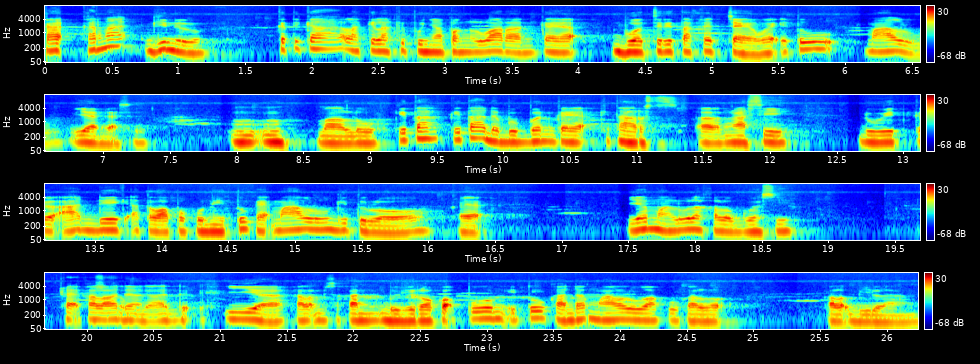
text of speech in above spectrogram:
kayak karena gini loh ketika laki-laki punya pengeluaran kayak buat cerita ke cewek itu malu ya enggak sih? Mm-mm, malu. kita kita ada beban kayak kita harus eh, ngasih duit ke adik atau apa pun itu kayak malu gitu loh. Kayak ya malu lah kalau gua sih kayak kalau Suka ada adik. iya kalau misalkan beli rokok pun itu kadang malu aku kalau kalau bilang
